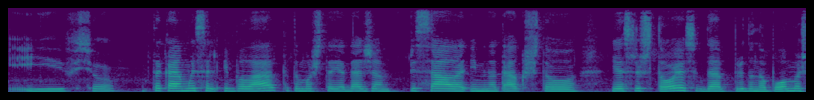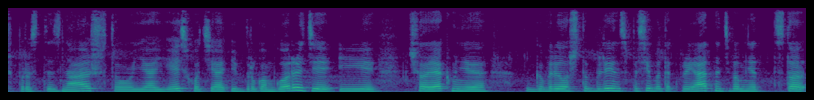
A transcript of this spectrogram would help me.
и все такая мысль и была, потому что я даже писала именно так, что если что, я всегда приду на помощь, просто знаю, что я есть, хоть я и в другом городе, и человек мне говорил, что, блин, спасибо, так приятно, типа, мне сто...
